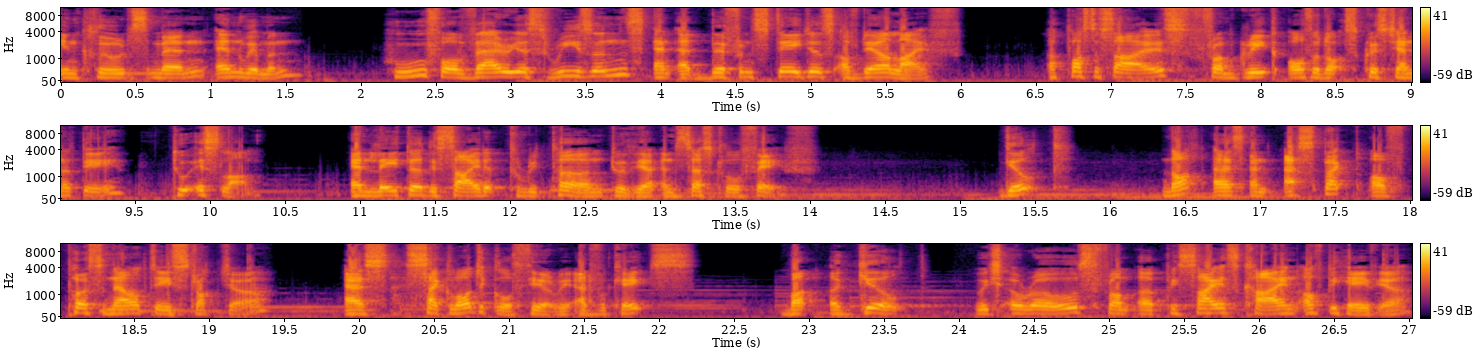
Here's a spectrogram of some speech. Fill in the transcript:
includes men and women who, for various reasons and at different stages of their life, apostatized from Greek Orthodox Christianity to Islam and later decided to return to their ancestral faith. Guilt, not as an aspect of personality structure, as psychological theory advocates, but a guilt which arose from a precise kind of behavior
